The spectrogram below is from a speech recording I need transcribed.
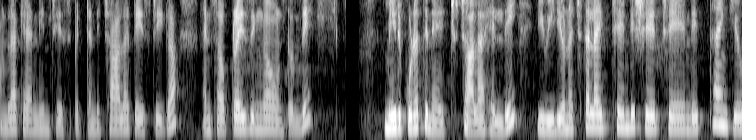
ఆమ్లా క్యాండీని చేసి పెట్టండి. చాలా టేస్టీగా అండ్ సర్ప్రైజింగ్గా ఉంటుంది. మీరు కూడా తినేయచ్చు. చాలా హెల్దీ ఈ వీడియో నచ్చితే లైక్ చేయండి షేర్ చేయండి. Thank you.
